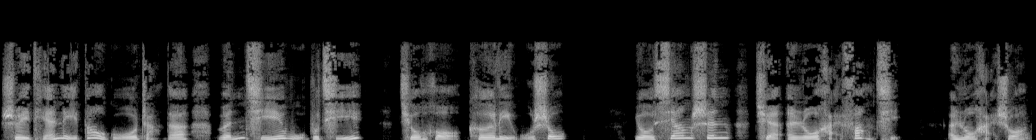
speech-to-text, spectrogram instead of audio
水田里稻谷长得文齐武不齐，秋后颗粒无收，有乡绅劝恩如海放弃。恩如海说：“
